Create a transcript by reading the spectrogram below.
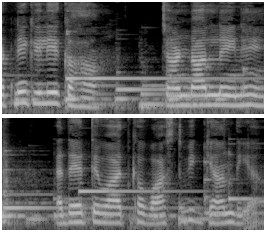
हटने के लिए कहा चांडाल ने इन्हें अद्वैतवाद का वास्तविक ज्ञान दिया।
